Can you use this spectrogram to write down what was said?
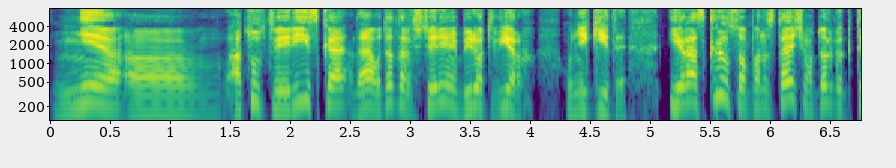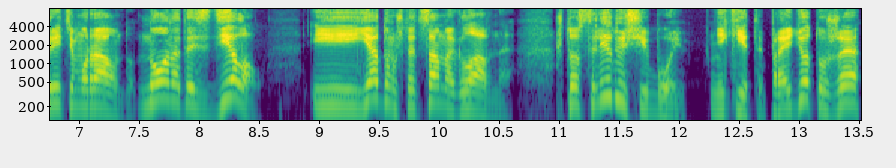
не э, отсутствие риска, да, вот это все время берет вверх у Никиты. И раскрылся он по-настоящему только к третьему раунду. Но он это сделал, и я думаю, что это самое главное, что следующий бой Никиты пройдет уже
